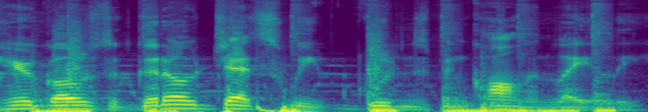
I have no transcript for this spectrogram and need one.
Here goes the good old jet sweep Gruden's been calling lately.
